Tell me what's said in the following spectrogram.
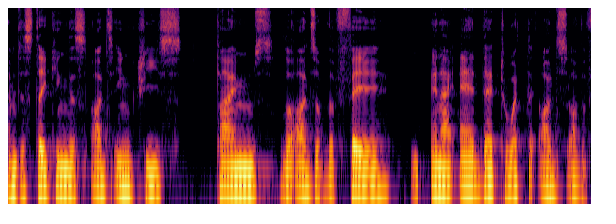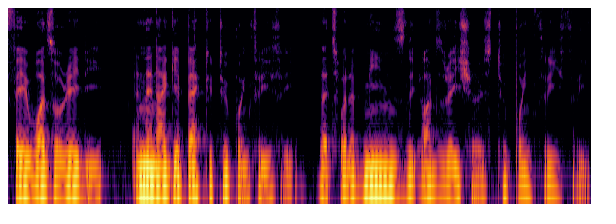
I'm just taking this odds increase times the odds of the fair, and I add that to what the odds of the fair was already, and then I get back to 2.33. That's what it means the odds ratio is 2.33.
